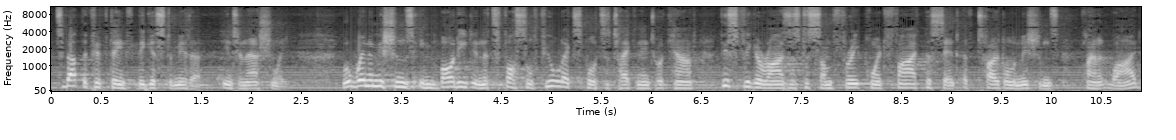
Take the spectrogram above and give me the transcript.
It's about the 15th biggest emitter internationally. But when emissions embodied in its fossil fuel exports are taken into account, this figure rises to some 3.5% of total emissions planet wide,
